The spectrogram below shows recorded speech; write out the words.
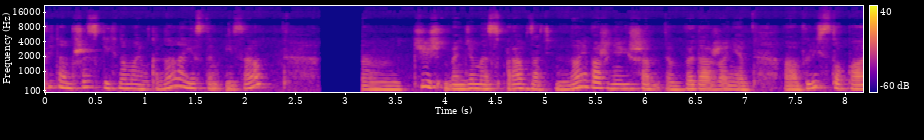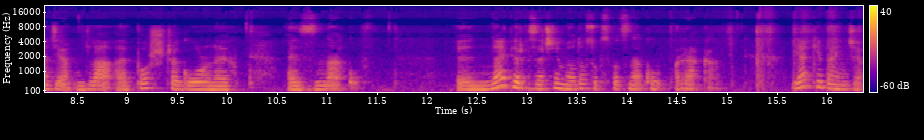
Witam wszystkich na moim kanale, jestem Iza. Dziś będziemy sprawdzać najważniejsze wydarzenie w listopadzie dla poszczególnych znaków. Najpierw zaczniemy od osób spod znaku raka. Jakie będzie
